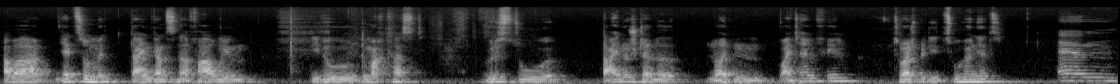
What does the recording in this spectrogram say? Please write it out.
Aber jetzt so mit deinen ganzen Erfahrungen, die du gemacht hast, würdest du deine Stelle Leuten weiterempfehlen? Zum Beispiel die zuhören jetzt? Ähm,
